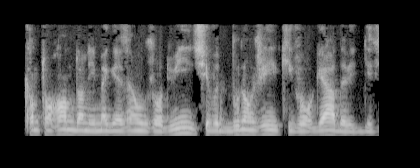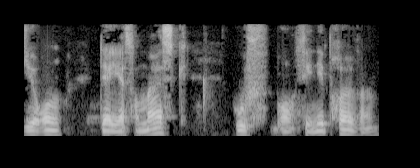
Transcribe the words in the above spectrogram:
quand on rentre dans les magasins aujourd'hui, chez votre boulanger qui vous regarde avec des yeux ronds derrière son masque, ouf, bon, c'est une épreuve. Hein.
